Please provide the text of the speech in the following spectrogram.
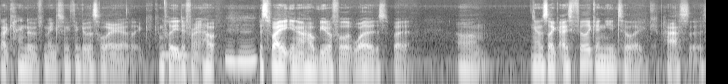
that kind of makes me think of this whole area like completely Mhm. different how Mm-hmm. despite you know how beautiful it was but um i was like i feel like i need to like pass this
